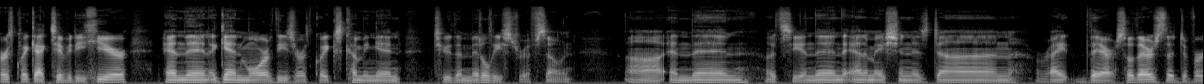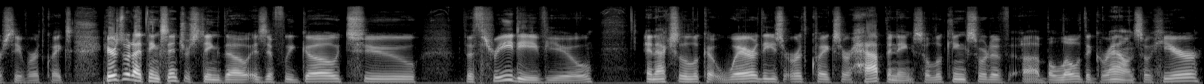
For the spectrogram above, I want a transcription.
earthquake activity here and then again more of these earthquakes coming in to the Middle East rift zone uh, and then let's see and then the animation is done right there so there's the diversity of earthquakes here's what I think is interesting though is if we go to the 3d view and actually look at where these earthquakes are happening so looking sort of uh, below the ground so here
